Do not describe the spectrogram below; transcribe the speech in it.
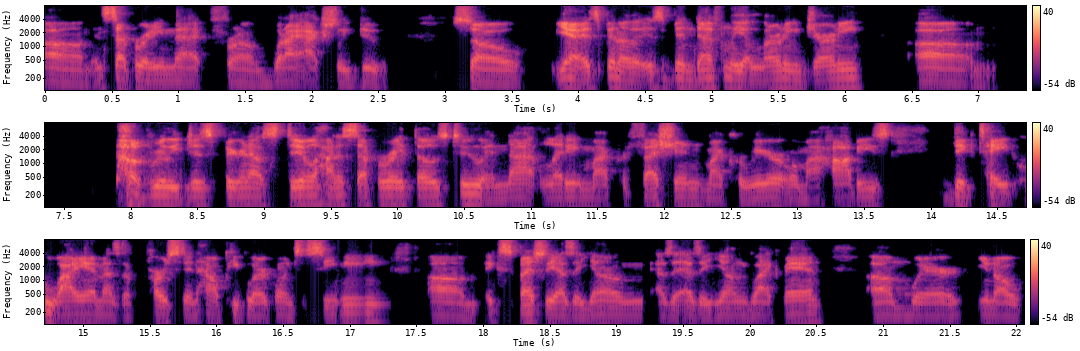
um, and separating that from what I actually do. So yeah, it's been a it's been definitely a learning journey um, of really just figuring out still how to separate those two and not letting my profession, my career, or my hobbies dictate who I am as a person and how people are going to see me, um, especially as a young as a, as a young black man, um, where you know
